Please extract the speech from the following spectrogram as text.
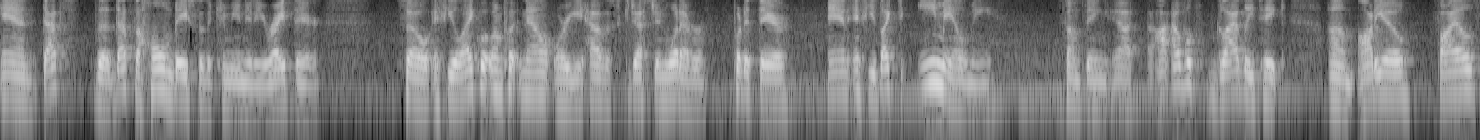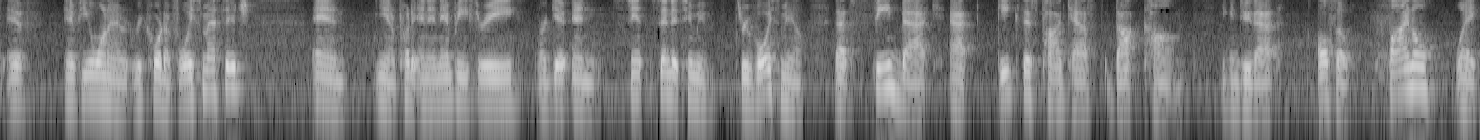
and that's the that's the home base of the community right there. So if you like what I'm putting out or you have a suggestion, whatever, put it there. And if you'd like to email me something, uh, I, I, will gladly take um, audio files if if you want to record a voice message and you know put it in an MP3 or get and send it to me through voicemail. That's feedback at geekthispodcast.com. You can do that. Also, final way,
